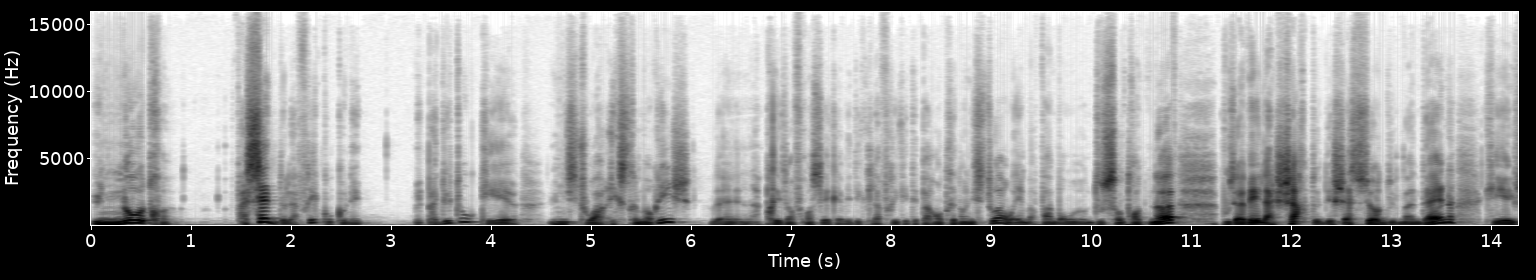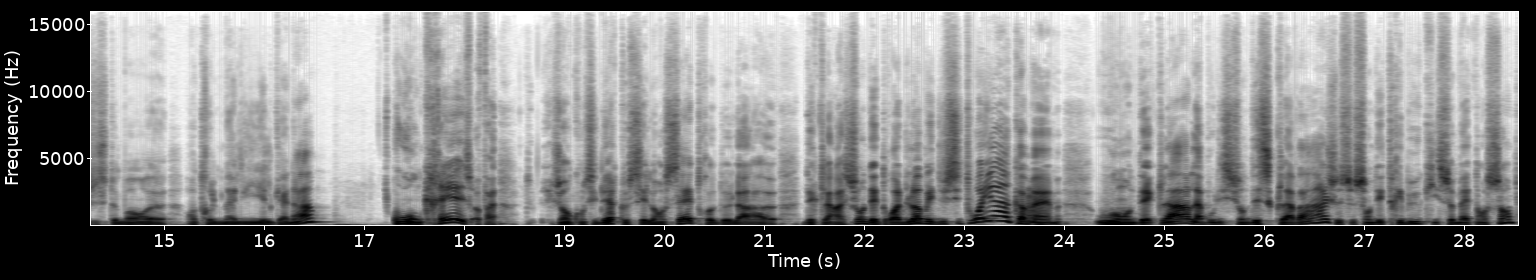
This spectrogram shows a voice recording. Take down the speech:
une autre facette de l'Afrique qu'on connaît mais pas du tout, qui est euh, une histoire extrêmement riche. Un président français qui avait dit que l'Afrique n'était pas rentrée dans l'histoire, oui, mais enfin bon, en 1239, vous avez la charte des chasseurs du Manden, qui est justement euh, entre le Mali et le Ghana, où on crée, enfin, les gens considèrent que c'est l'ancêtre de la euh, déclaration des droits de l'homme et du citoyen, quand même, où on déclare l'abolition d'esclavage, ce sont des tribus qui se mettent ensemble,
